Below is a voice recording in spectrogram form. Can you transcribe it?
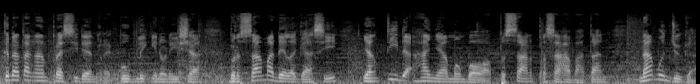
Kedatangan Presiden Republik Indonesia bersama delegasi yang tidak hanya membawa pesan persahabatan, namun juga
